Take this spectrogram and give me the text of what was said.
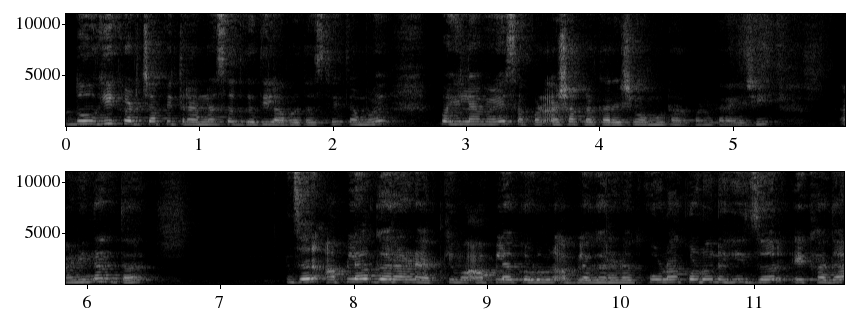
दोघीकडच्या पितरांना सद्गती लाभत असते. त्यामुळे पहिल्या वेळेस आपण अशा प्रकारे शिवमूठ अर्पण करायची. आणि नंतर जर आपल्या घराण्यात किंवा आपल्याकडून आपल्या घराण्यात कोणाकडूनही जर एखाद्या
